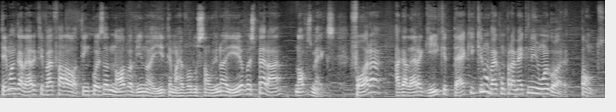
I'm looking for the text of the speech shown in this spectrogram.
tem uma galera que vai falar, ó, tem coisa nova vindo aí, tem uma revolução vindo aí, eu vou esperar novos Macs. Fora a galera geek, tech, que não vai comprar Mac nenhum agora. Ponto.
